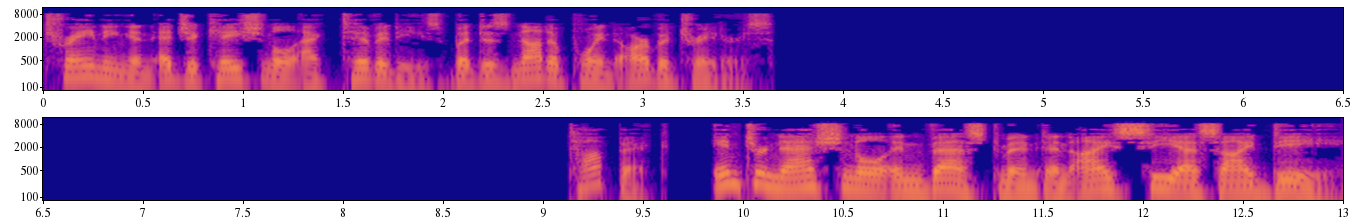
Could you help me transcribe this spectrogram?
training and educational activities but does not appoint arbitrators. International investment and ICSID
